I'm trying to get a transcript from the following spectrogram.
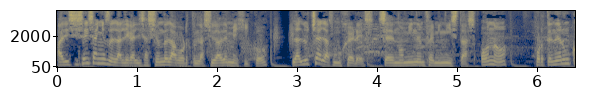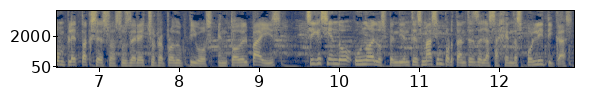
A 16 años de la legalización del aborto en la Ciudad de México, la lucha de las mujeres, se denominen feministas o no, por tener un completo acceso a sus derechos reproductivos en todo el país, sigue siendo uno de los pendientes más importantes de las agendas políticas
